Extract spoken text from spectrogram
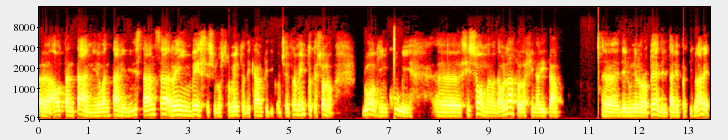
eh, a 80 anni, 90 anni di distanza reinveste sullo strumento dei campi di concentramento che sono luoghi in cui eh, si sommano da un lato la finalità eh, dell'Unione Europea e dell'Italia in particolare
